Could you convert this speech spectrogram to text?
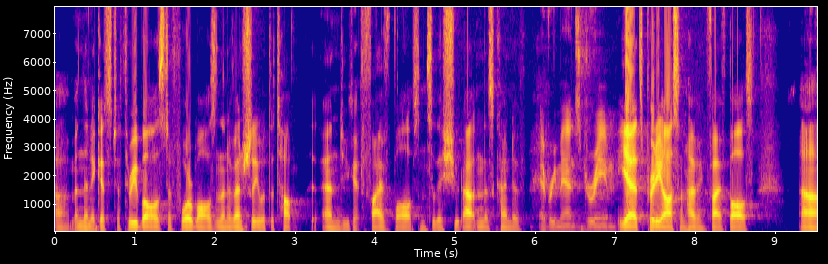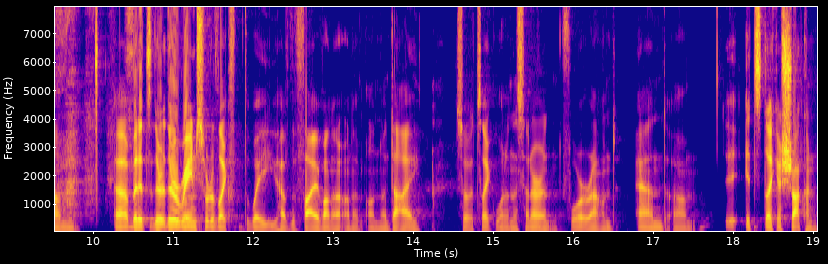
Um, and then it gets to three balls, to four balls, and then eventually with the top end, you get five balls. And so they shoot out in this kind of Every man's dream. yeah, it's pretty awesome having five balls. Um, uh, but it's they're they're arranged sort of like the way you have the five on a on a on a die. So it's like one in the center and four around. And um, it- it's like a shotgun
